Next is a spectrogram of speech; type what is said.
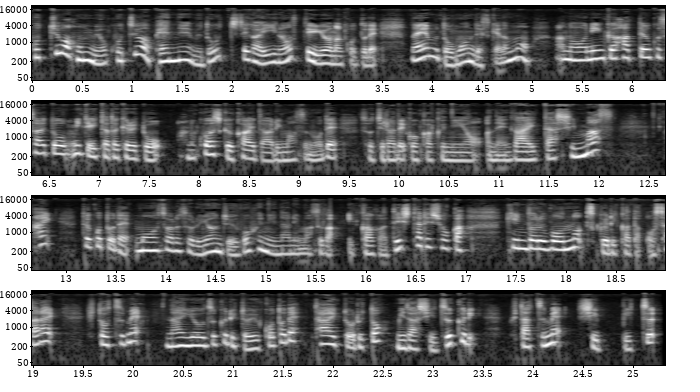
こっちは本名、こっちはペンネーム、どっちがいいのっていうようなことで悩むと思うんですけども、あの、リンク貼っておくサイトを見ていただけると、あの、詳しく書いてありますので、そちらでご確認をお願いいたします。はい。ということで、もうそろそろ45分になりますが、いかがでしたでしょうか ?Kindle 本の作り方おさらい。一つ目、内容作りということで、タイトルと見出し作り。二つ目、執筆。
